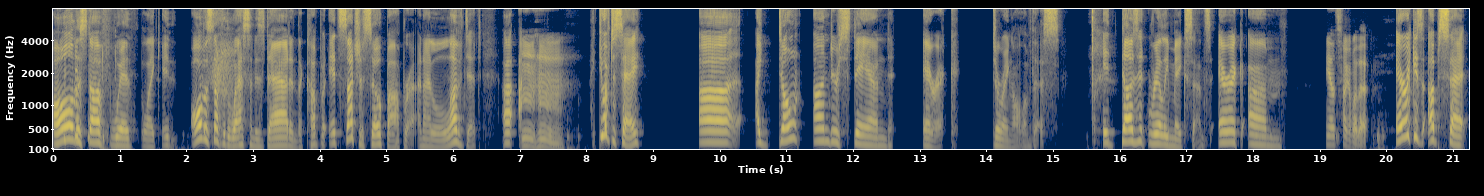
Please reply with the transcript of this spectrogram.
All the stuff with like it all the stuff with Wes and his dad and the company. It's such a soap opera and I loved it. Uh, I- Mm-hmm. I do have to say, uh, I don't understand Eric during all of this. It doesn't really make sense. Eric, um, Yeah, let's talk about that. Eric is upset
